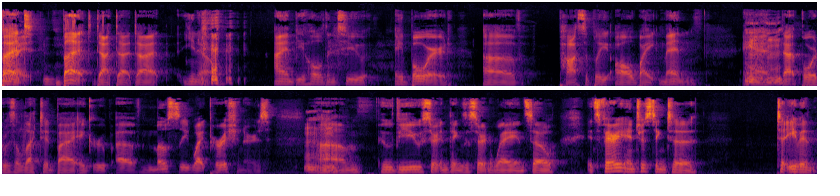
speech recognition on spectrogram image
but right. but dot dot dot, you know, I am beholden to a board of possibly all white men. And mm-hmm. that board was elected by a group of mostly white parishioners mm-hmm. um, who view certain things a certain way. And so it's very interesting to to even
